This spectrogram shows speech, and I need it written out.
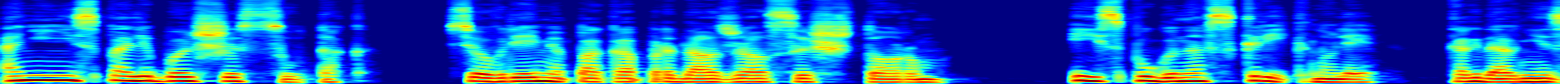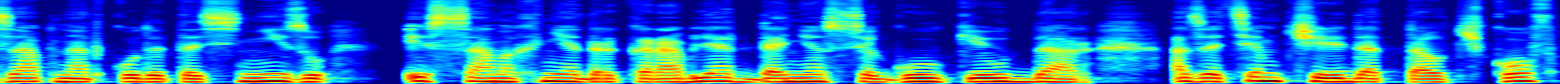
Они не спали больше суток, все время, пока продолжался шторм, и испуганно вскрикнули — когда внезапно откуда-то снизу из самых недр корабля донесся гулкий удар, а затем череда толчков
